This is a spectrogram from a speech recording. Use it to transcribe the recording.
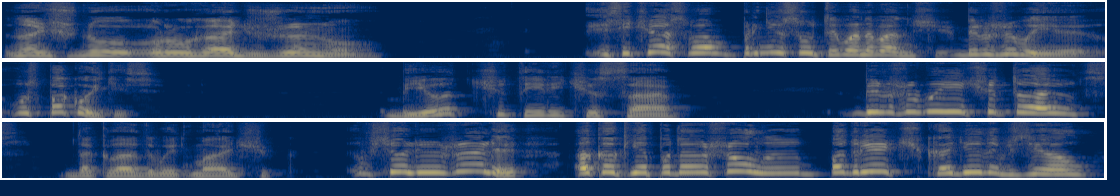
начну ругать жену. — Сейчас вам принесут, Иван Иванович, биржевые, успокойтесь. Бьет четыре часа. — Биржевые читаются, — докладывает мальчик. — Все лежали, а как я подошел, подрядчик один и взял.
